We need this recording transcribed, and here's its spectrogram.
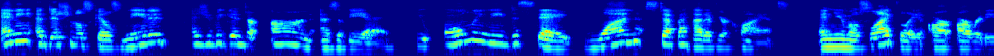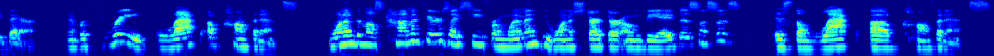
any additional skills needed as you begin to earn as a VA. You only need to stay one step ahead of your clients, and you most likely are already there. Number three, lack of confidence. One of the most common fears I see from women who want to start their own VA businesses is the lack of confidence.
